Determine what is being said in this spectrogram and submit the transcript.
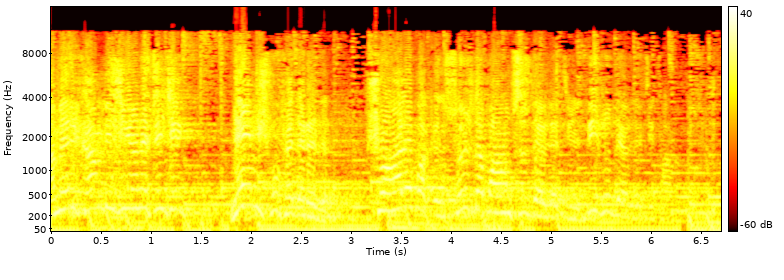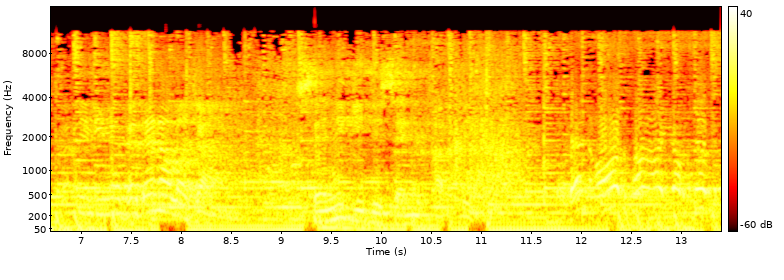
Amerikan bizi yönetecek. Neymiş bu federalizm? Şu hale bakın sözde bağımsız devletimiz. Biz bu devleti tanımıyoruz. IMF'den alacağım. Seni gidi seni takdir. Ben ağır sanayi yaptım.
